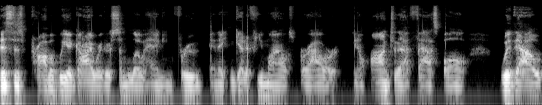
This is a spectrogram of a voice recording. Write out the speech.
this is probably a guy where there's some low hanging fruit and they can get a few miles per hour, you know, onto that fastball without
